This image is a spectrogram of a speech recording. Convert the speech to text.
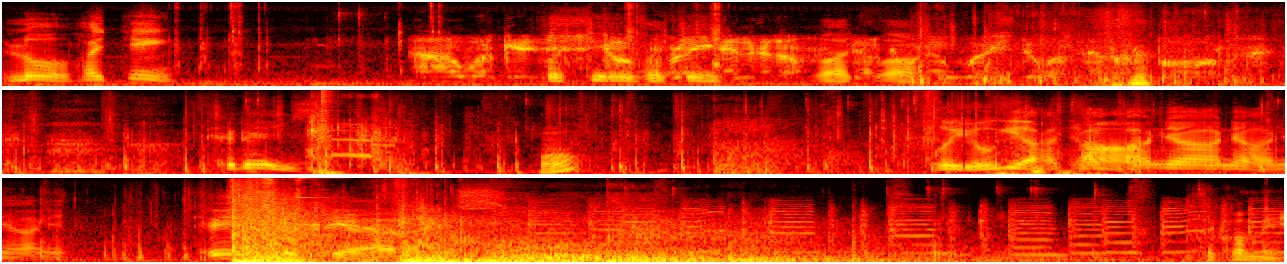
일로 화이팅 Ah, they were never born. 크레이지. 어? 그거 여기 하지마 아, 아니야, 아니야, 아니야, 아니. 크레이지야. 세컨미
